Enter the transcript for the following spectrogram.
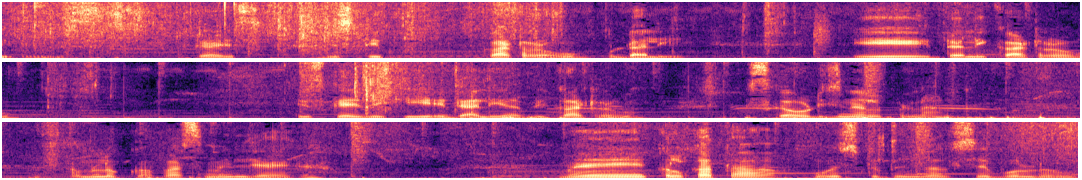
इसका स्टिप काट रहा हूँ डाली। ये डाली काट रहा हूँ। इसका देखिए ये डालियाँ भी काट रहा हूँ। इसका ओरिजिनल प्लांट हम लोग का पास मिल जाएगा। मैं कोलकाता वेस्ट बंगाल से बोल रहा हूँ।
